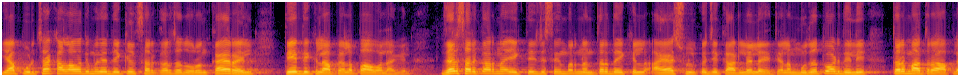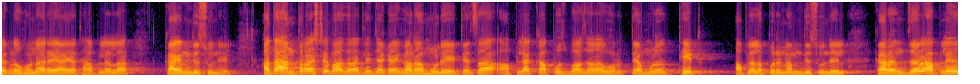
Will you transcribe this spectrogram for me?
या पुढच्या कालावधीमध्ये देखील सरकारचं धोरण काय राहील ते देखील आपल्याला पाहावं लागेल. जर सरकारनं एकतीस डिसेंबर नंतर देखील आयात शुल्क जे काढलेलं आहे त्याला मुदतवाढ दिली तर मात्र आपल्याकडे होणारे आयात हा आपल्याला कायम दिसून येईल. आता आंतरराष्ट्रीय बाजारातले ज्या काही घडामोडी आहेत त्याचा आपल्या कापूस बाजारावर त्यामुळं थेट आपल्याला परिणाम दिसून येईल. कारण जर आपले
